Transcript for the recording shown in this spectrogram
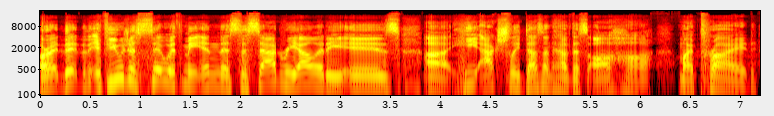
All right, if you just sit with me in this, the sad reality is uh, he actually doesn't have this aha, my pride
